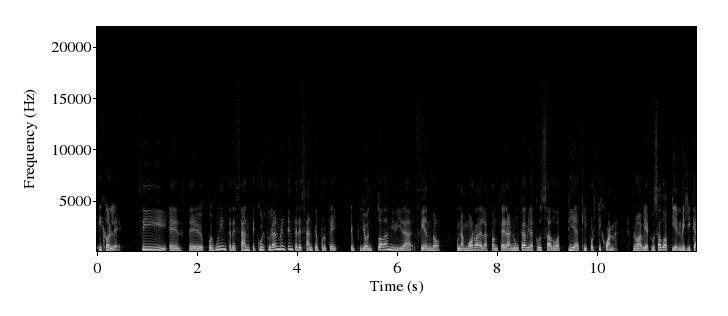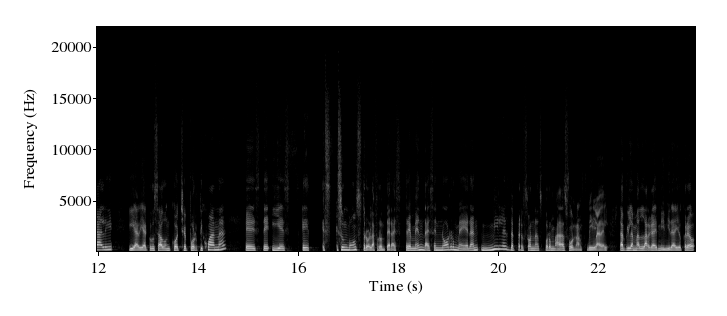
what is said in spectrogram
Híjole, sí, este fue muy interesante, culturalmente interesante porque yo en toda mi vida siendo una morra de la frontera nunca había cruzado a pie aquí por Tijuana. ¿no? Había cruzado a pie en Mexicali y había cruzado en coche por Tijuana, este, y es, es, un monstruo la frontera, es tremenda, es enorme, eran miles de personas formadas, fue una fila, de, la fila más larga de mi vida, yo creo,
